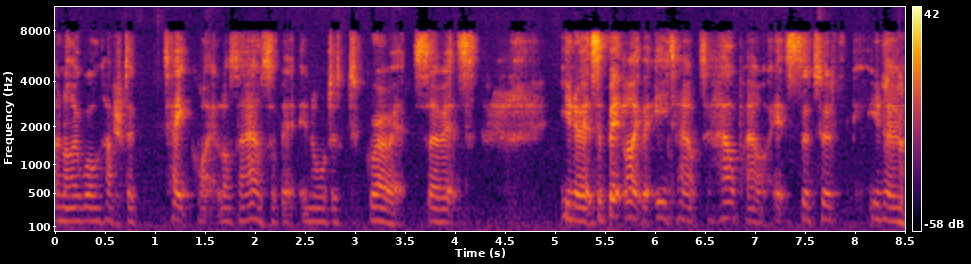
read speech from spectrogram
and I will have to take quite a lot out of it in order to grow it. So it's you know, it's a bit like the eat out to help out. It's sort of you know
